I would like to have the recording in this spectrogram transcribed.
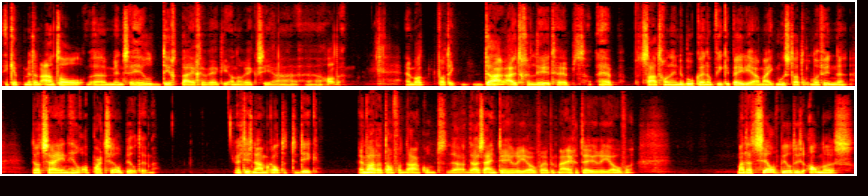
ik heb met een aantal mensen heel dichtbij gewerkt die anorexia hadden. En wat, wat ik daaruit geleerd heb, heb, het staat gewoon in de boeken en op Wikipedia, maar ik moest dat ondervinden, dat zij een heel apart zelfbeeld hebben. Het is namelijk altijd te dik. En waar dat dan vandaan komt, daar, daar zijn theorieën over, heb ik mijn eigen theorie over. Maar dat zelfbeeld is anders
